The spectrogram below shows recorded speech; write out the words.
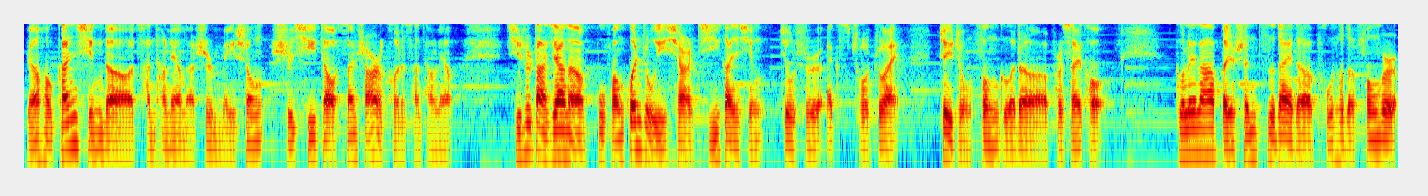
然后干型的残糖量呢是每升十七到三十二克的残糖量。其实大家呢不妨关注一下极干型，就是 extra dry 这种风格的 Prosecco。格雷拉本身自带的葡萄的风味儿、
